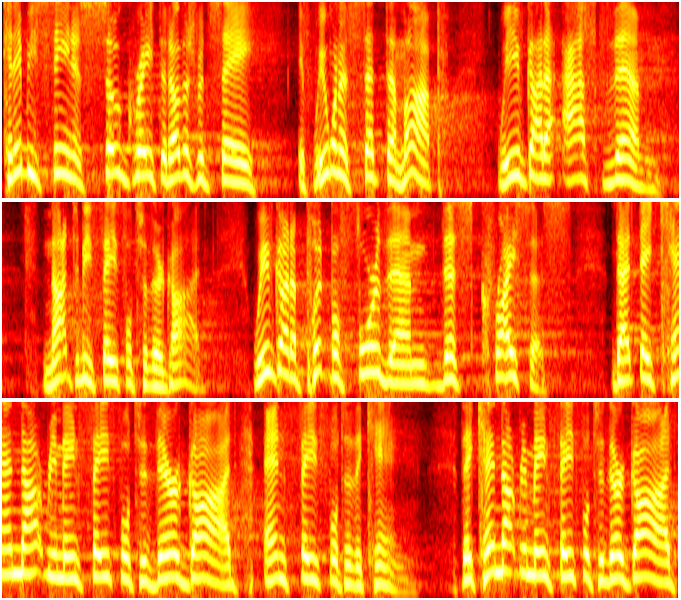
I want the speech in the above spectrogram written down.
can it be seen as so great that others would say, if we want to set them up, we've got to ask them, not to be faithful to their God. We've got to put before them this crisis that they cannot remain faithful to their God and faithful to the king. They cannot remain faithful to their God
